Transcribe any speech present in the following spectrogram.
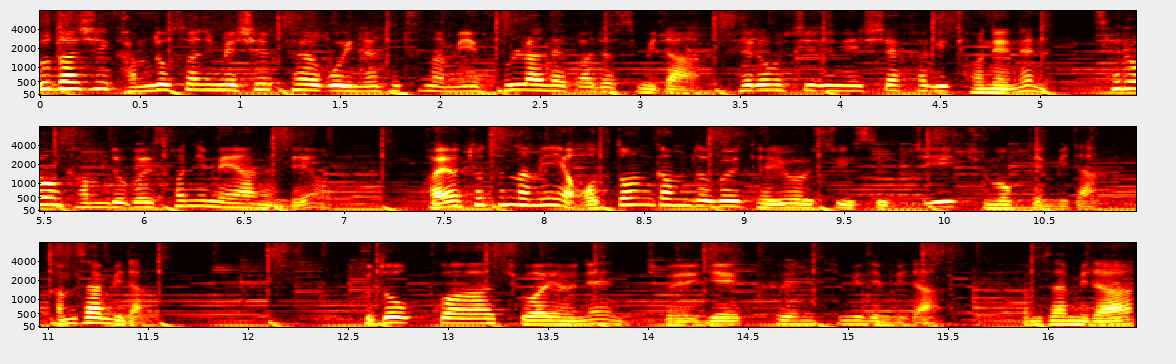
또다시 감독 선임에 실패하고 있는 토트넘이 혼란에 빠졌습니다. 새로운 시즌이 시작하기 전에는 새로운 감독을 선임해야 하는데요. 과연 토트넘이 어떤 감독을 데려올 수 있을지 주목됩니다. 감사합니다. 구독과 좋아요는 저에게 큰 힘이 됩니다. 감사합니다.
